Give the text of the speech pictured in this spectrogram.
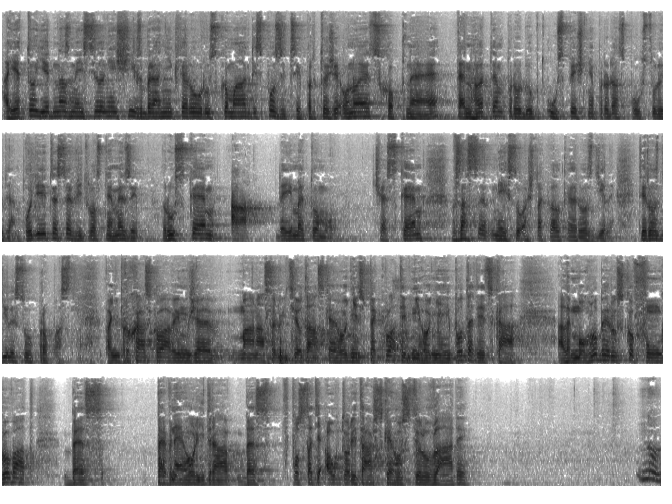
A je to jedna z nejsilnějších zbraní, kterou Rusko má k dispozici, protože ono je schopné tenhle ten produkt úspěšně prodat spoustu lidem. Podívejte se vždyť vlastně mezi Ruskem a, dejme tomu, Českém, zase nejsou až tak velké rozdíly. Ty rozdíly jsou propastné. Paní Procházková, vím, že má následující otázka je hodně spekulativní, hodně hypotetická, ale mohlo by Rusko fungovat bez pevného lídra bez v podstatě autoritářského stylu vlády? No,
